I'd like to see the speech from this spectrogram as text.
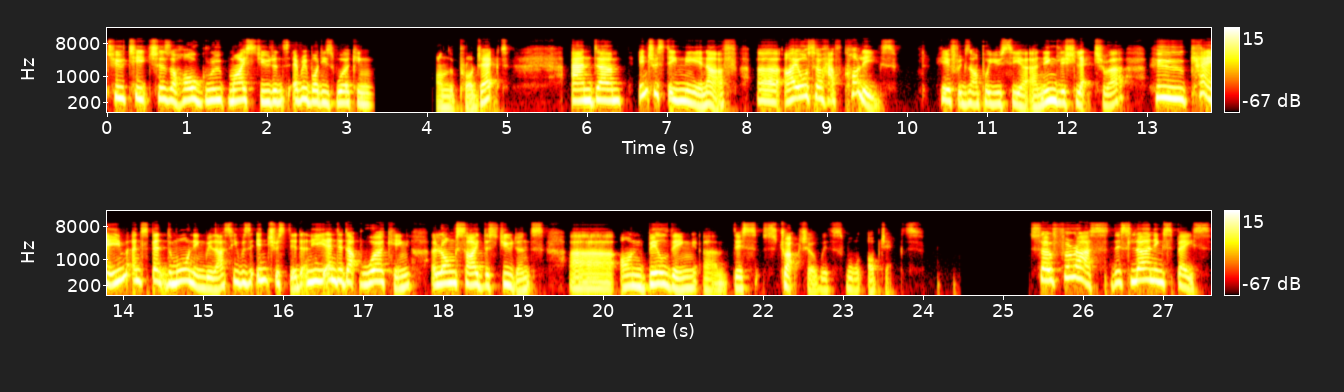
two teachers, a whole group, my students, everybody's working on the project. And um, interestingly enough, uh, I also have colleagues here, for example, you see a, an English lecturer who came and spent the morning with us. He was interested and he ended up working alongside the students uh, on building um, this structure with small objects. So for us, this learning space,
